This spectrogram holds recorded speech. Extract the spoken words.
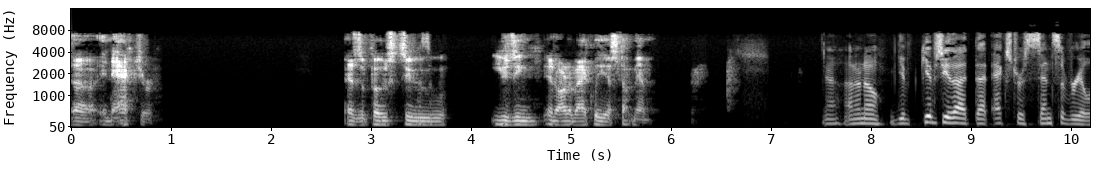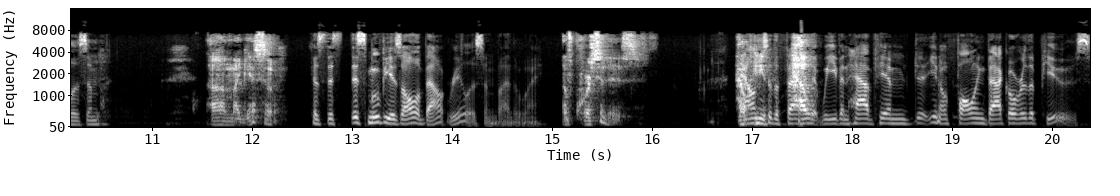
uh, an actor as opposed to using an automatically a stuntman? Yeah, I don't know. Give, gives you that, that extra sense of realism Um, I guess so. because this this movie is all about realism, by the way. Of course it is. How Down you- to the fact how- that we even have him, you know, falling back over the pews.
